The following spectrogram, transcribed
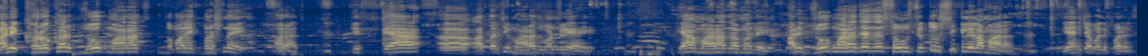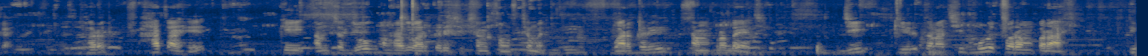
आणि खरोखर जोग महाराज तुम्हाला एक प्रश्न आहे महाराज. की त्या अं, आता जी महाराज मंडळी आहे. त्या महाराजामध्ये आणि जोग महाराजाच्या संस्थेतून शिकलेला महाराज यांच्यामध्ये फरक काय? फरक हाच आहे की आमच्या जोग महाराज वारकरी शिक्षण संस्थेमध्ये वारकरी संप्रदायाची जी कीर्तनाची मूळ परंपरा आहे ती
